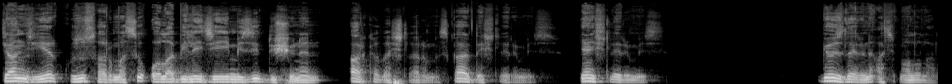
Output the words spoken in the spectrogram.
canciğer kuzu sarması olabileceğimizi düşünen arkadaşlarımız, kardeşlerimiz, gençlerimiz gözlerini açmalılar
